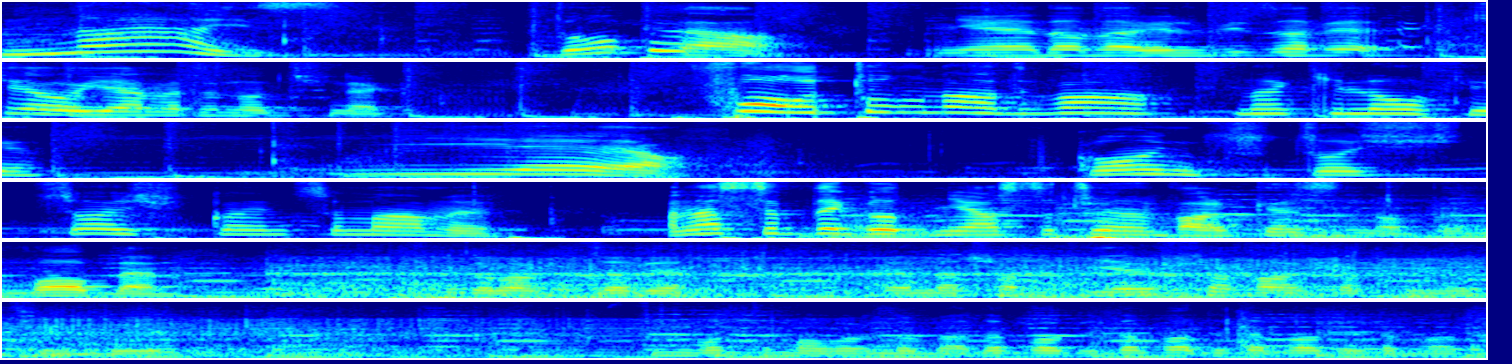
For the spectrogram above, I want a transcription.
Nice! Dobra. Nie, dobra, już widzowie, kierujemy ten odcinek. Fortuna 2 na kilofie. Yeah. W końcu coś, coś w końcu mamy. A następnego dnia stoczyłem walkę z nowym mobem. Dobra, widzowie, to nasza pierwsza walka w tym odcinku. Z tym oto mobem, dobra, do wody, do wody, do wody, do wody.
